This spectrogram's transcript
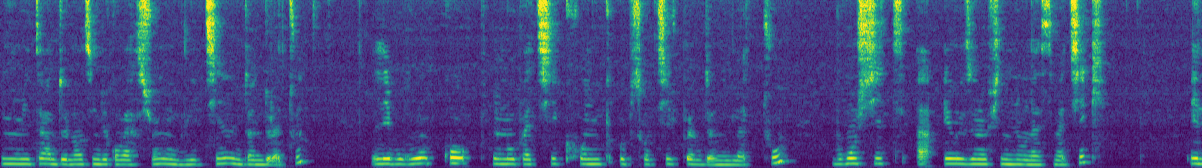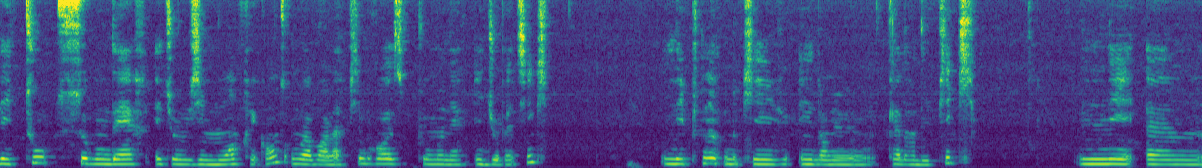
inhibiteurs de l'enzyme de conversion ou glitine donnent de la toux. Les bronchopneumopathies chroniques obstructives peuvent donner de la toux. Bronchite à éosinophile non asthmatique. Et les toux secondaires, étiologie moins fréquente, on va avoir la fibrose pulmonaire idiopathique, les pneus qui est dans le cadre des pics, les euh,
